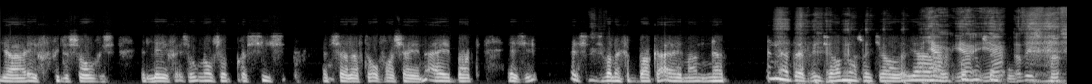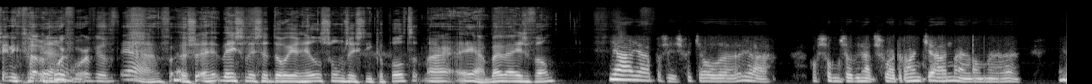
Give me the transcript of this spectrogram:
ja, even filosofisch. Het leven is ook nog zo precies hetzelfde. Of als jij een ei bakt, is, is het wel een gebakken ei, maar net, net even iets anders, weet je wel. Ja, Ja, ja, dat, is, dat vind ik wel een Ja. mooi voorbeeld. Ja, v- eh, meestal is het dooier heel, soms is die kapot. Maar eh, ja, bij wijze van. Ja, ja, precies. Weet je wel, eh, ja. Of soms heb je net een zwart randje aan en dan, eh,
